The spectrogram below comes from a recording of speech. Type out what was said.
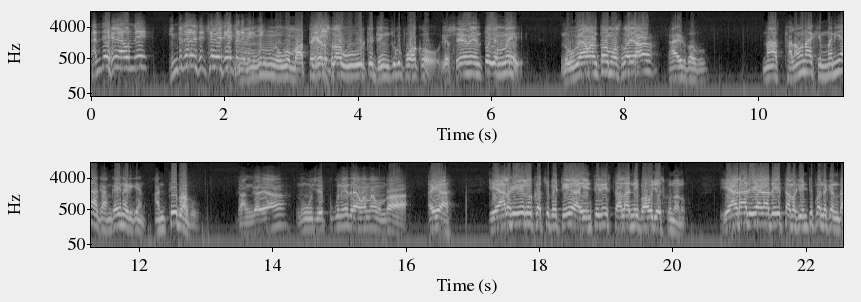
సందేహం ఏముంది? ఇందుకనే శిక్ష వేసేయచ్చని వీడికి. నువ్వు మట్టగెరసలా ఊరికి గింజుకు పోకో. విషయం ఏంటో ఎన్నాయి నువ్వేమంటావు ముసలయ్య? రాయుడు బాబు నా స్థలం నాకు ఇమ్మని ఆ గంగయ్యని అడిగాను. అంతే బాబు. గంగయ్య నువ్వు చెప్పుకునేది ఏమన్నా ఉందా? అయ్యా ఏళ్ళు ఖర్చు పెట్టి ఆ ఇంటిని స్థలాన్ని బాగు చేసుకున్నాను. ఏడాది ఏడాది తమకి ఇంటి పన్ను కింద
